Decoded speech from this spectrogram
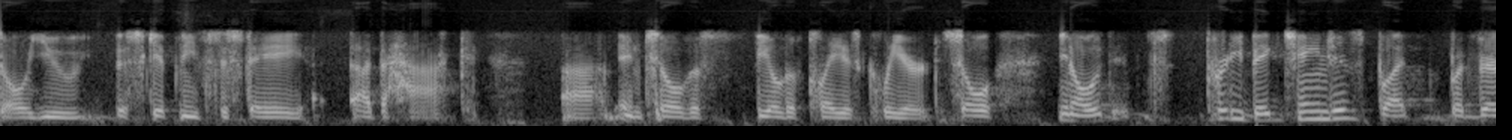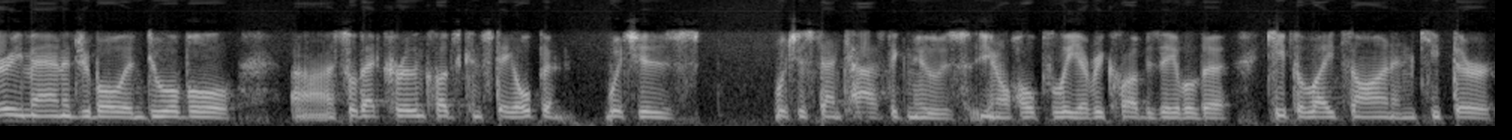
So you the skip needs to stay at the hack uh, until the field of play is cleared. So you know it's pretty big changes, but but very manageable and doable, uh, so that curling clubs can stay open, which is which is fantastic news. You know, hopefully every club is able to keep the lights on and keep their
